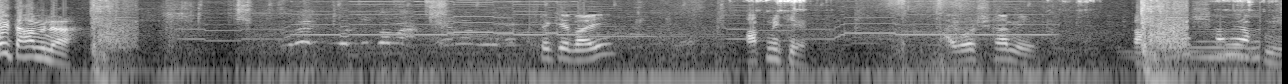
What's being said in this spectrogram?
এই তাহামিনা থেকে ভাই? আপনি কে? আমি ওর স্বামী? স্বামী আপনি?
